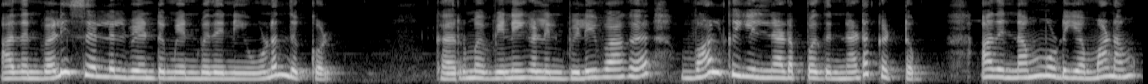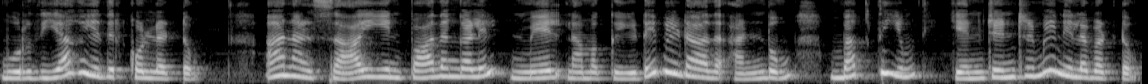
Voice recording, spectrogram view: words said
அதன் வழி செல்லல் வேண்டும் என்பதை நீ உணர்ந்து கொள் கர்ம வினைகளின் விளைவாக வாழ்க்கையில் நடப்பது நடக்கட்டும். அதை நம்முடைய மனம் உறுதியாக எதிர்கொள்ளட்டும். ஆனால் சாயியின் பாதங்களில் மேல் நமக்கு இடைவிடாத அன்பும் பக்தியும் என்றென்றுமே நிலவட்டும்.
